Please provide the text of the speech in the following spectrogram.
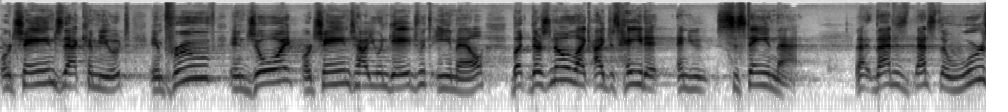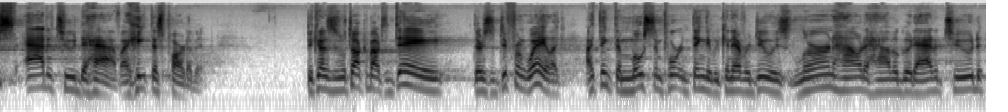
or change that commute. Improve, enjoy, or change how you engage with email. But there's no like, I just hate it, and you sustain that. That, that is, that's the worst attitude to have. I hate this part of it. Because as we'll talk about today, there's a different way. Like, I think the most important thing that we can ever do is learn how to have a good attitude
